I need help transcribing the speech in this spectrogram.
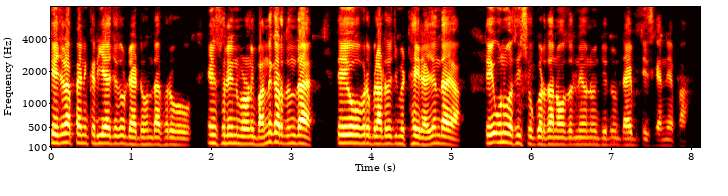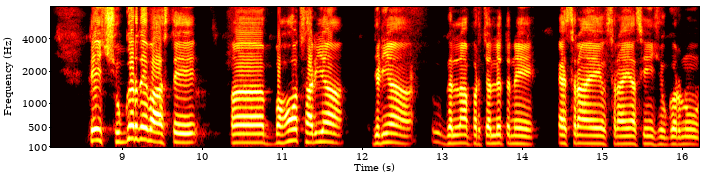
ਕਿ ਜਿਹੜਾ ਪੈਨਕਰੀਆ ਜਦੋਂ ਡੈੱਡ ਹੁੰਦਾ ਫਿਰ ਉਹ ਇਨਸੂਲਿਨ ਬਣਾਉਣੀ ਬੰਦ ਕਰ ਦਿੰਦਾ ਹੈ ਤੇ ਉਹ ਫਿਰ ਬਲੱਡ ਵਿੱਚ ਮਿੱਠਾ ਹੀ ਰਹਿ ਜਾਂਦਾ ਆ ਤੇ ਉਹਨੂੰ ਅਸੀਂ ਸ਼ੂਗਰ ਦਾ ਨਾਮ ਦਿੰਦੇ ਹਾਂ, ਉਹਨੂੰ ਜਿਹਨੂੰ ਡਾਇਬੀਟੀਜ਼ ਕਹਿੰਦੇ ਆਪਾਂ। ਤੇ ਸ਼ੂਗਰ ਦੇ ਵਾਸਤੇ ਬਹੁਤ ਸਾਰੀਆਂ ਜਿਹੜੀਆਂ ਗੱਲਾਂ ਪ੍ਰਚਲਿਤ ਨੇ, ਇਸ ਤਰ੍ਹਾਂ ਹੈ ਉਸ ਤਰ੍ਹਾਂ ਅਸੀਂ ਸ਼ੂਗਰ ਨੂੰ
